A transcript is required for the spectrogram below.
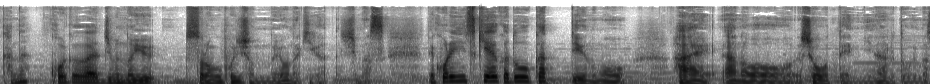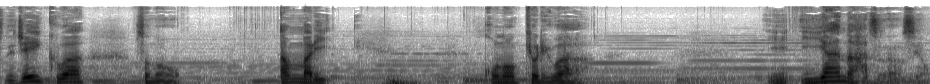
かな？これが自分の言うストロングポジションのような気がします。で、これに付き合うかどうかっていうのも、はい、あの、焦点になると思います。で、ジェイクは、その、あんまり、この距離は、嫌なはずなんですよ。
